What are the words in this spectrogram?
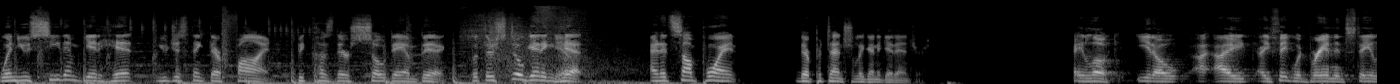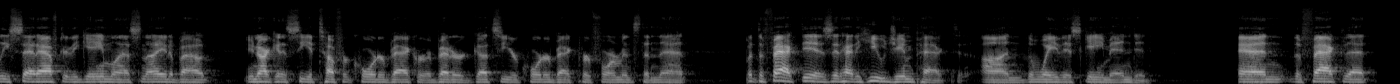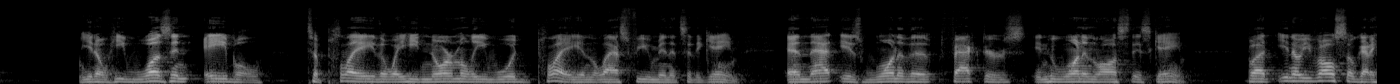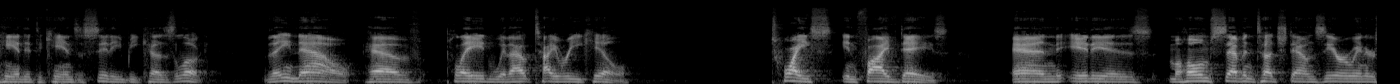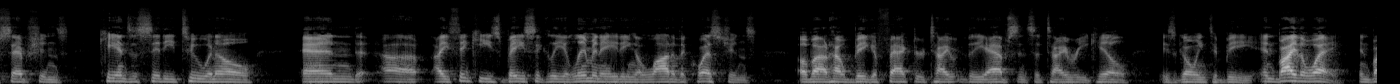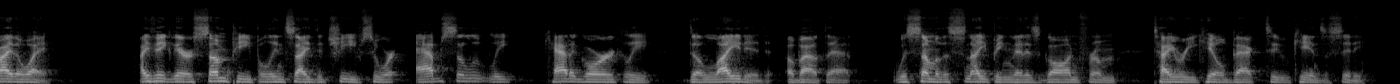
When you see them get hit, you just think they're fine because they're so damn big. But they're still getting hit. And at some point, they're potentially going to get injured. Hey, look, you know, I, I, I think what Brandon Staley said after the game last night about you're not going to see a tougher quarterback or a better, gutsier quarterback performance than that. But the fact is, it had a huge impact on the way this game ended. And the fact that, you know, he wasn't able to play the way he normally would play in the last few minutes of the game. And that is one of the factors in who won and lost this game. But, you know, you've also got to hand it to Kansas City because, look, they now have played without Tyreek Hill twice in five days. And it is Mahomes seven touchdowns, zero interceptions, Kansas City 2 and 0. And uh, I think he's basically eliminating a lot of the questions about how big a factor Ty- the absence of Tyreek Hill is going to be. And by the way, and by the way, I think there are some people inside the Chiefs who are absolutely categorically delighted about that with some of the sniping that has gone from Tyreek Hill back to Kansas City.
